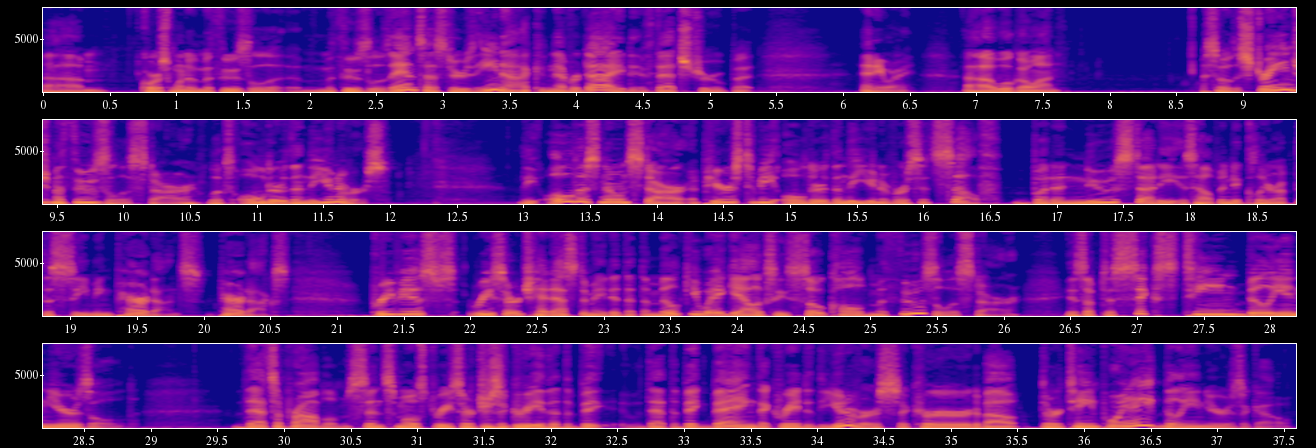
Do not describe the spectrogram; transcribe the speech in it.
Um, course, one of Methuselah, Methuselah's ancestors, Enoch, never died, if that's true. But anyway, uh, we'll go on. So the strange Methuselah star looks older than the universe. The oldest known star appears to be older than the universe itself, but a new study is helping to clear up the seeming paradox. paradox. Previous research had estimated that the Milky Way galaxy's so called Methuselah star is up to 16 billion years old. That's a problem, since most researchers agree that the big that the Big Bang that created the universe occurred about 13.8 billion years ago.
